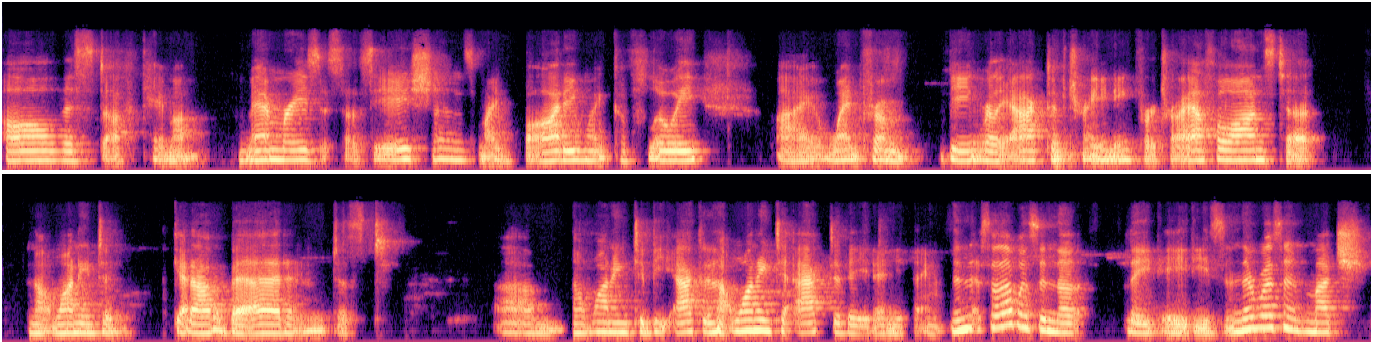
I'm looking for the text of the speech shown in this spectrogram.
all this stuff came up memories, associations, my body went kaflooey. I went from being really active training for triathlons to not wanting to get out of bed and just um, not wanting to be active, not wanting to activate anything. And so that was in the late 80s. And there wasn't much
